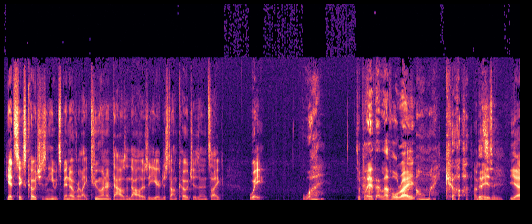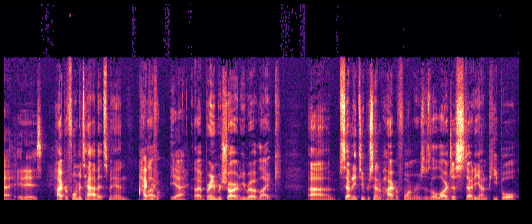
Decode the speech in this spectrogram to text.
He had six coaches, and he would spend over like two hundred thousand dollars a year just on coaches. And it's like, wait, what? To play at that level, right? Oh my god! That's- Amazing. yeah, it is. High performance habits, man. High Like, perform. Yeah. uh, Brendon Burchard, he wrote like uh, 72% of high performers is the largest study on people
